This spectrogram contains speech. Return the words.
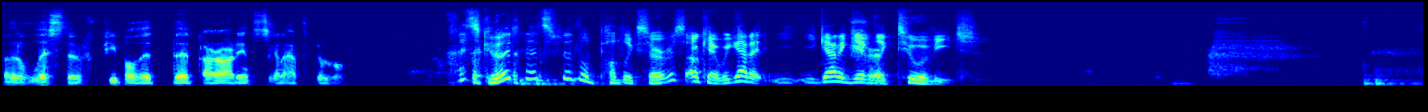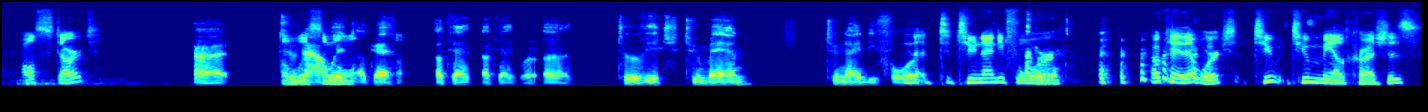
another list of people that, that our audience is going to have to Google. That's good. That's a little public service. Okay, we gotta you gotta give Sure. like two of each. I'll start. All right. Two now. Wait, okay. Okay. Okay. Uh, two of each. Two man. 294. No, to 294. Okay, that works. Two two male crushes.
